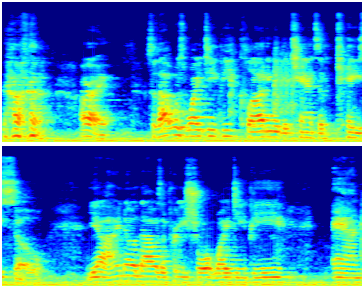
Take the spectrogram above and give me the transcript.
alright. So that was YTP Cloudy with a chance of CaseOh. Yeah, I know that was a pretty short YTP and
